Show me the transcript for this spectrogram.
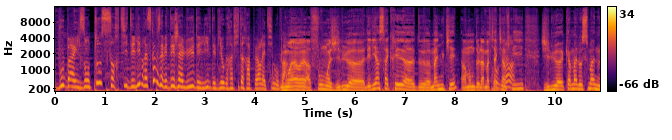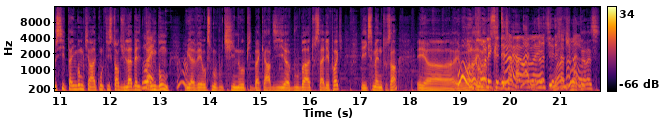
Booba, ils ont tous sorti des livres. Est-ce que vous avez déjà lu des livres, des biographies de rappeurs, la team ou pas? Ouais, ouais, à fond. Moi, j'ai lu euh, Les liens sacrés euh, de Manuquet, un membre de la mafia. Free. J'ai lu euh, Kamal Osman aussi, Time Bomb, qui raconte l'histoire du label Ouais. Time Bomb, où il y avait Oxmo Puccino, Pete Bacardi, euh, Booba, tout ça à l'époque, les X-Men, tout ça. Et, euh, et voilà. gros a- C'est déjà pas mal, Mike, c'est Ouais, déjà je pas mal. m'intéresse.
